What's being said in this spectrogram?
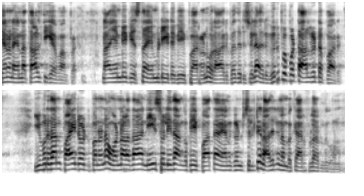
ஏன்னா நான் என்ன தாழ்த்தி கேட்பேன் இப்போ நான் எம்பிபிஎஸ் தான் எம்டிகிட்ட போய் பாருங்கன்னு ஒரு ஆறு பேர்த்து சொல்லி அதில் விருப்பப்பட்ட ஆள்கிட்ட பாரு. இவர் தான் பாயிண்ட் அவுட் பண்ணோன்னா ஒன்னால தான் நீ சொல்லி தான் அங்கே போய் பார்த்தேன் எனக்குன்னு சொல்லிட்டு நான் அதுலேயும் நம்ம கேர்ஃபுல்லாக இருந்துக்கணும்.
